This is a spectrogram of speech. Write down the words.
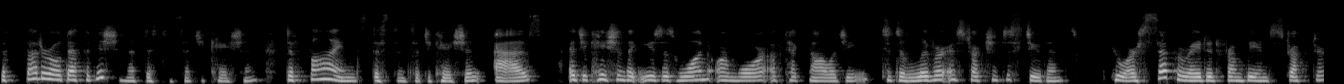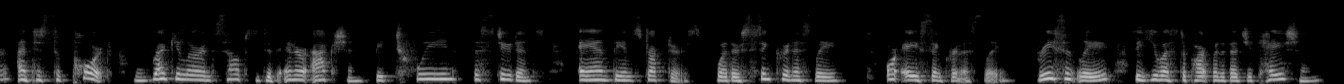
The federal definition of distance education defines distance education as education that uses one or more of technologies to deliver instruction to students who are separated from the instructor and to support regular and substantive interaction between the students and the instructors, whether synchronously or asynchronously. Recently, the US Department of Education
